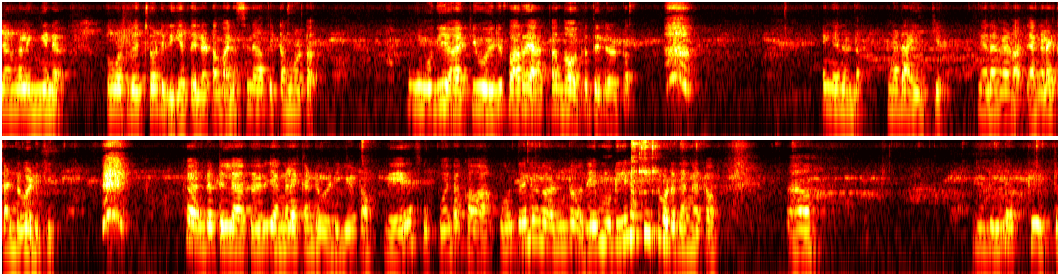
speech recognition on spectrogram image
ഞങ്ങളിങ്ങനെ അങ്ങോട്ട് വെച്ചോണ്ടിരിക്കത്തില്ല കേട്ടോ. മനസ്സിനകത്തിട്ട് അങ്ങോട്ട് ഊതി ആറ്റി ഒരു പറയാക്കാൻ നോക്കത്തില്ല കേട്ടോ. എങ്ങനെയുണ്ടോ? നിങ്ങളുടെ ഐക്യം ഇങ്ങനെ വേണം. ഞങ്ങളെ കണ്ടുപഠിക്കും കണ്ടിട്ടില്ലാത്തവർ ഞങ്ങളെ കണ്ടുപഠിക്കും കേട്ടോ. ദേ സുപ്പുവിന്റെ കാർക്കൂന്തൽ കണ്ടോ? അതേ മുടിയിലൊക്കെ ഇട്ട് കൊടുക്കാം കേട്ടോ. മുടിയിലൊക്കെ ഇട്ട്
